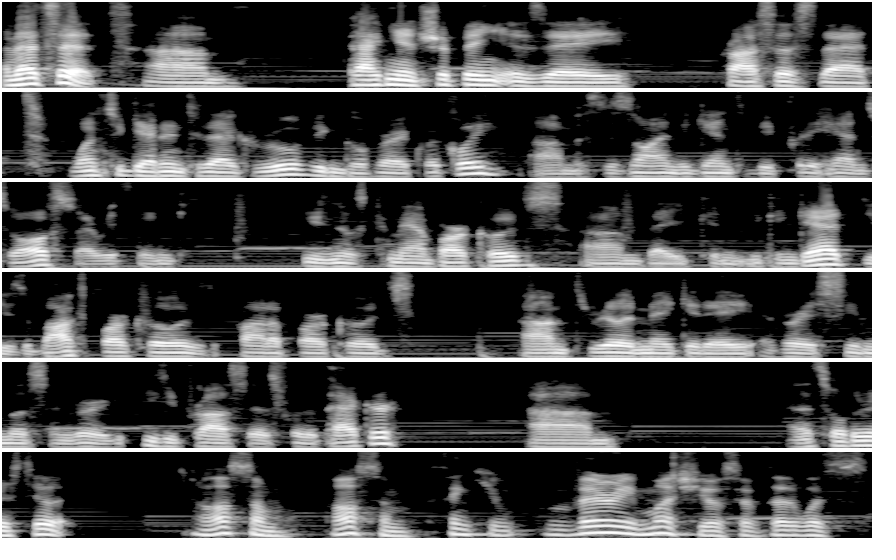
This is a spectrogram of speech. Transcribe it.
And that's it. Um, packing and shipping is a process that once you get into that groove, you can go very quickly. Um, it's designed again to be pretty hands off, so everything using those command barcodes um, that you can you can get, use the box barcodes, the product barcodes, um, to really make it a, a, very seamless and very easy process for the packer. Um, and that's all there is to it. Awesome, awesome. Thank you very much, Joseph. That was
